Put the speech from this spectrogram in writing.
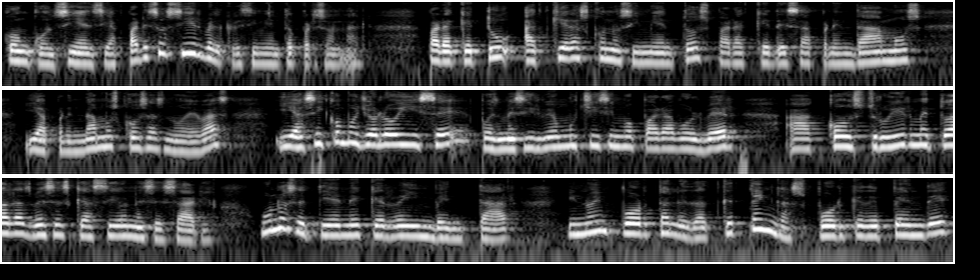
con conciencia. Para eso sirve el crecimiento personal, para que tú adquieras conocimientos, para que desaprendamos y aprendamos cosas nuevas. Y así como yo lo hice, pues me sirvió muchísimo para volver a construirme todas las veces que ha sido necesario. Uno se tiene que reinventar y no importa la edad que tengas, porque depende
